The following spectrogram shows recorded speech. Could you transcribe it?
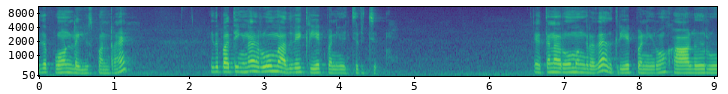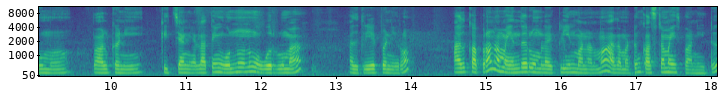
இதை ஃபோனில் யூஸ் பண்ணுறேன் இது பார்த்திங்கன்னா ரூம் அதுவே க்ரியேட் பண்ணி வச்சிருச்சு. எத்தனை ரூமுங்கிறத அது க்ரியேட் பண்ணிடும் ஹாலு ரூமு பால்கனி கிச்சன் எல்லாத்தையும் ஒன்று ஒன்று ஒவ்வொரு ரூமாக அது க்ரியேட் பண்ணிடும் அதுக்கப்புறம் நம்ம எந்த ரூமில் க்ளீன் பண்ணணுமோ அதை மட்டும் கஸ்டமைஸ் பண்ணிவிட்டு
